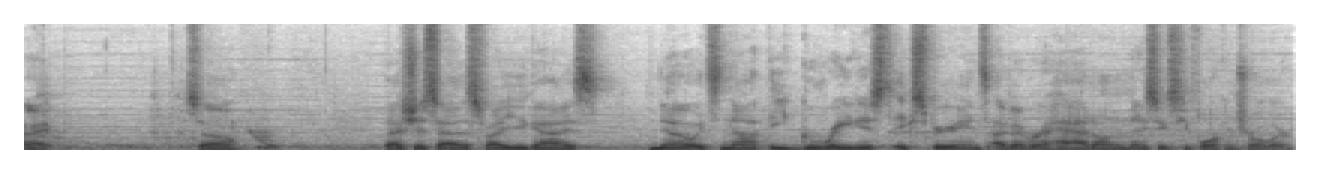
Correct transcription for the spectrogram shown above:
Alright, so that should satisfy you guys. No, it's not the greatest experience I've ever had on an N64 controller.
